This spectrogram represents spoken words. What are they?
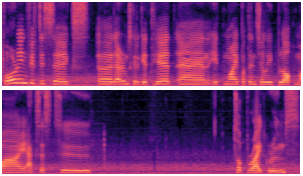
1456. Uh, that room's gonna get hit, and it might potentially block my access to top right rooms.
